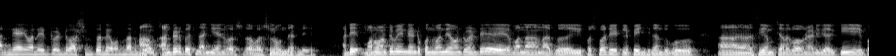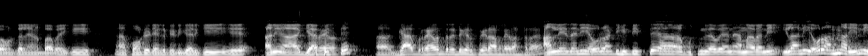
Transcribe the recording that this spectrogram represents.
అన్యాయం అనేటువంటి వర్షంతోనే ఉందనుకోవచ్చు. హండ్రెడ్ పర్సెంట్ అన్యాయం వర్ష వర్షంలో ఉందండి. అంటే మనం అంటాం ఏంటంటే కొంతమంది ఏమంటామంటే మన నాకు ఈ పుష్ప రేట్లు పెంచినందుకు సీఎం చంద్రబాబు నాయుడు గారికి పవన్ కళ్యాణ్ బాబాయ్కి కోమటిరెడ్డి వెంకటరెడ్డి గారికి అని ఆ గ్యాప్ ఇస్తే గ్యాప్ రేవంత్ రెడ్డి గారి పేరు అనలేదంటారా? అనలేదని ఎవరు అంటే హింట్ ఇస్తే గుర్తుంది అని అన్నారని ఇలా అని ఎవరు అంటున్నారు ఎన్ని.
